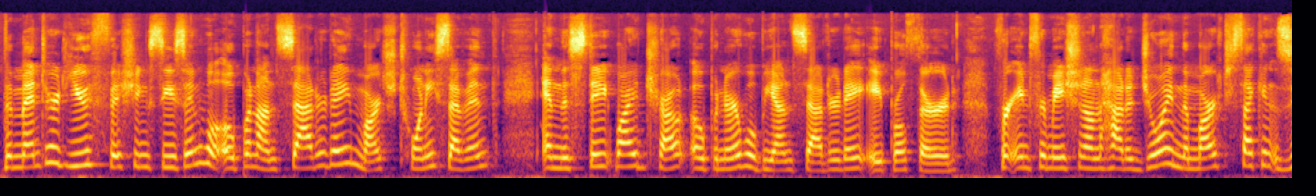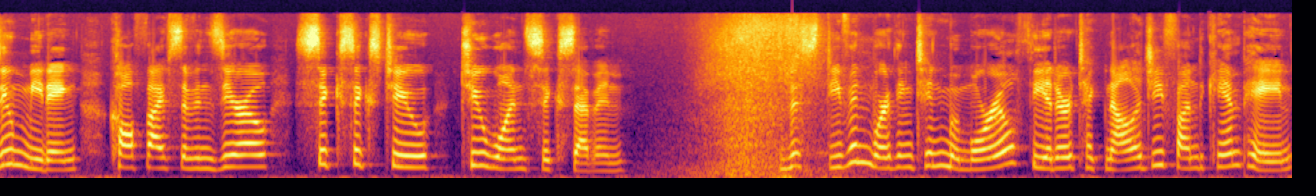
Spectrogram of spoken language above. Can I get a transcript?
The Mentored Youth Fishing Season will open on Saturday, March 27th, and the statewide trout opener will be on Saturday, April 3rd. For information on how to join the March 2nd Zoom meeting, call 570 662 2167. The Stephen Worthington Memorial Theater Technology Fund campaign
